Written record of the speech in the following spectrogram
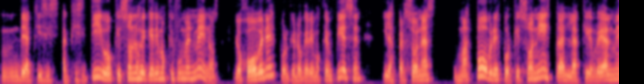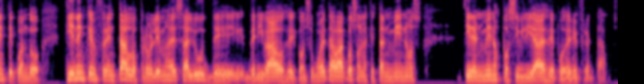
mm, de adquisitivo, que son los que queremos que fumen menos. Los jóvenes, porque no queremos que empiecen, y las personas más pobres, porque son estas las que realmente cuando tienen que enfrentar los problemas de salud derivados del consumo de tabaco, son las que están menos, tienen menos posibilidades de poder enfrentarlos.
